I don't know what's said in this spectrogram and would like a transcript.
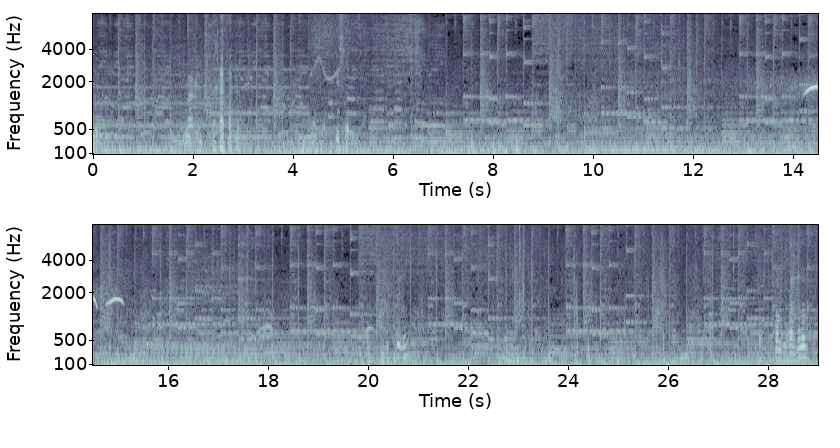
Lor. Kurangin. Ini. Gede loh. Terbang belakangnya lor.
